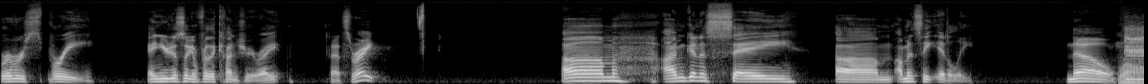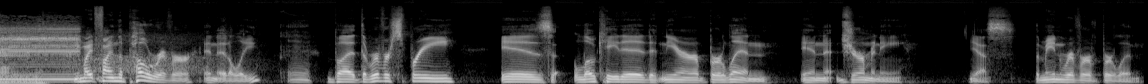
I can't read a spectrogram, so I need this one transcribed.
River Spree. And you're just looking for the country, right? That's right. Um, I'm gonna say, um, I'm gonna say Italy. No. You might find the Po River in Italy, but the River Spree is located near Berlin in Germany. Yes, the main river of Berlin.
